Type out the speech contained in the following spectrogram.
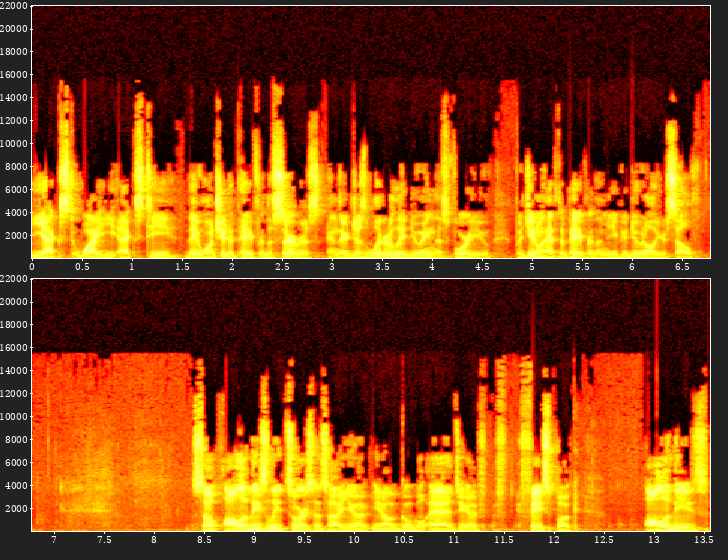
Yext, Y-E-X-T. They want you to pay for the service, and they're just literally doing this for you, but you don't have to pay for them. You could do it all yourself. So all of these lead sources, uh, you have you know, Google Ads, you have Facebook, all of these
